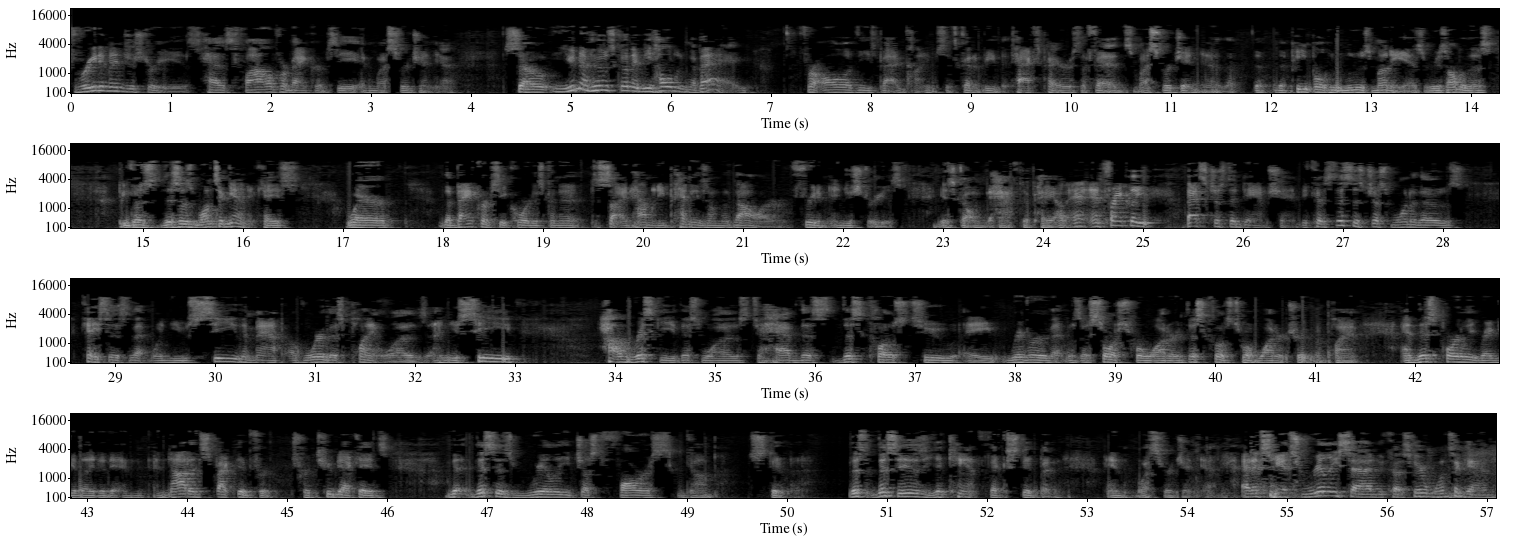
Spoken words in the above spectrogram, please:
Freedom Industries has filed for bankruptcy in West Virginia. So you know who's going to be holding the bag for all of these bad claims. It's going to be the taxpayers, the feds, West Virginia, the, the, the people who lose money as a result of this, because this is once again a case where the bankruptcy court is going to decide how many pennies on the dollar Freedom Industries is going to have to pay out. And, and, frankly, that's just a damn shame because this is just one of those cases that when you see the map of where this plant was and you see how risky this was to have this this close to a river that was a source for water, this close to a water treatment plant, and this poorly regulated and, and not inspected for, for two decades. This is really just Forrest Gump stupid. This this is you can't fix stupid in West Virginia, and it's it's really sad because here once again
